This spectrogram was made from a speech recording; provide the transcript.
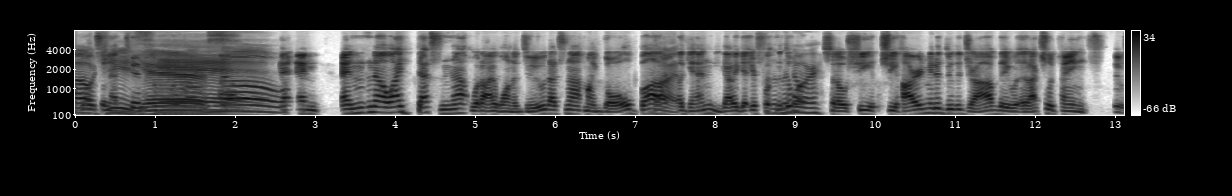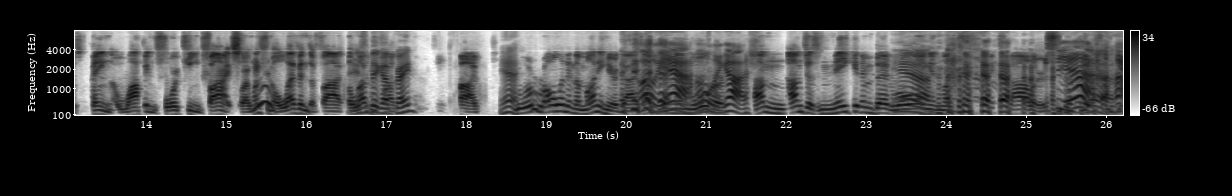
Oh, books and geez. activity Yes. books. No. and, and and no, I that's not what I want to do. That's not my goal. But But- again, you got to get your foot Foot in the, door. So she she hired me to do the job. They were actually paying it was paying a whopping fourteen five. So I went from eleven to five. There's a 11 big five, upgrade. Five. Yeah. We're rolling in the money here, guys. Oh yeah. getting Oh my gosh. I'm I'm just naked in bed Yeah. rolling in like six dollars. yeah.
